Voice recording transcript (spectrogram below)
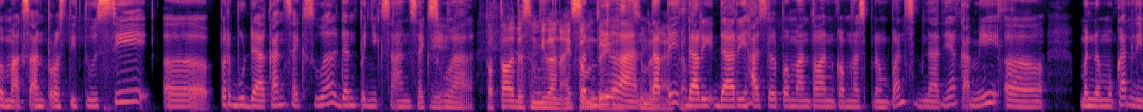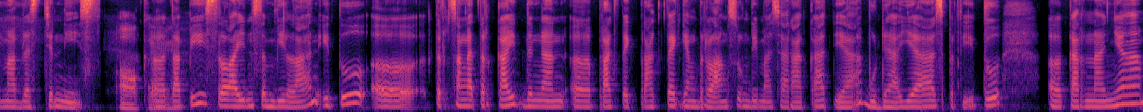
Pemaksaan prostitusi, eh, perbudakan seksual dan penyiksaan seksual. Total ada 9 item tuh ya. Sembilan. Tapi item. dari dari hasil pemantauan Komnas Perempuan sebenarnya kami eh, menemukan 15 jenis. Oke. Eh, tapi selain sembilan itu eh, ter- sangat terkait dengan praktek-praktek yang berlangsung di masyarakat ya budaya seperti itu Eh, karenanya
